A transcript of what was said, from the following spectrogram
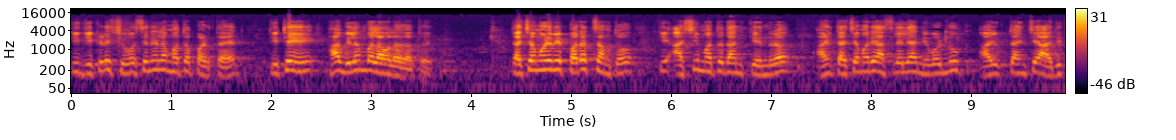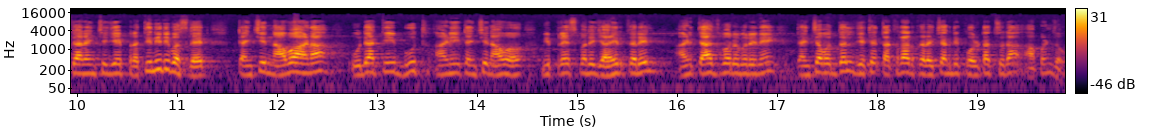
की जिकडे शिवसेनेला मतं पडत आहेत तिथे हा विलंब लावला जातोय. त्याच्यामुळे मी परत सांगतो की अशी मतदान केंद्र आणि त्याच्यामध्ये असलेल्या निवडणूक आयुक्तांचे अधिकाऱ्यांचे जे प्रतिनिधी बसलेत त्यांची नावं आणा. उद्या ती बूथ आणि त्यांची नावं मी प्रेसमध्ये जाहीर करेन आणि त्याचबरोबरीने त्यांच्याबद्दल जिथे तक्रार करायची अगदी कोर्टात सुद्धा आपण जाऊ.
